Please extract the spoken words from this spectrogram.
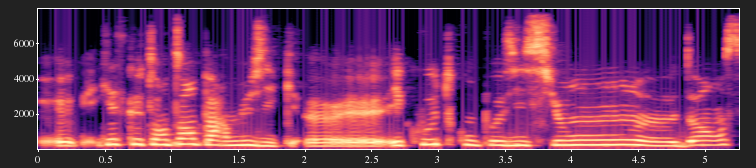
qu'est-ce que tu entends par musique? Écoute, composition, danse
